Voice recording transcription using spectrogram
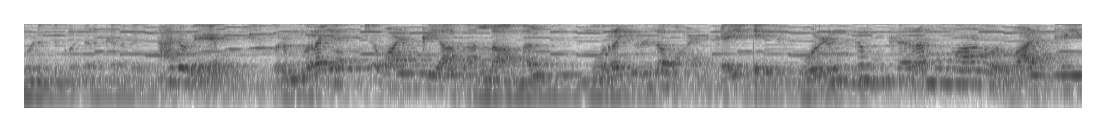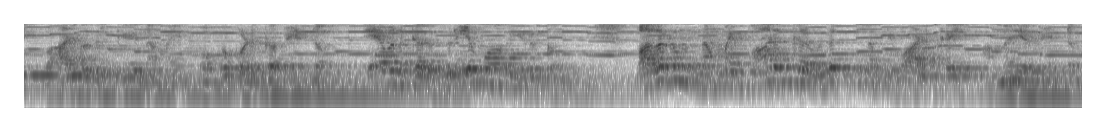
கொடுத்து கொண்டிருக்கிறது. ஆகவே ஒரு முறையற்ற வாழ்க்கையாக அல்லாமல் முறையுள்ள வாழ்க்கை ஒழுங்கும் கிரமமான ஒரு வாழ்க்கை வாழ்வதற்கு நம்மை ஒப்பு கொடுக்க வேண்டும். தேவனுக்கு அது பிரியமாக இருக்கும். பலரும் நம்மை பார்க்கிற விதத்தில் நம்முடைய வாழ்க்கை அமைய வேண்டும்.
